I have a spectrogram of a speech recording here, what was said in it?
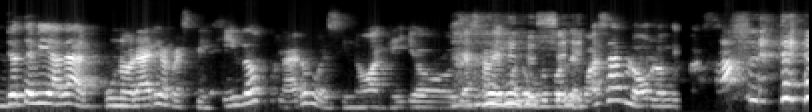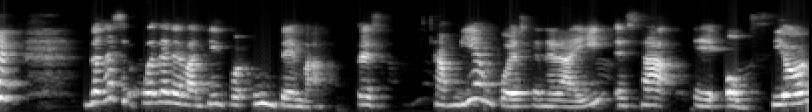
yo te voy a dar un horario restringido, claro, pues si no, aquello ya sabemos los grupos de WhatsApp, luego lo que pasa, donde se puede debatir por un tema. Entonces, también puedes tener ahí esa eh, opción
